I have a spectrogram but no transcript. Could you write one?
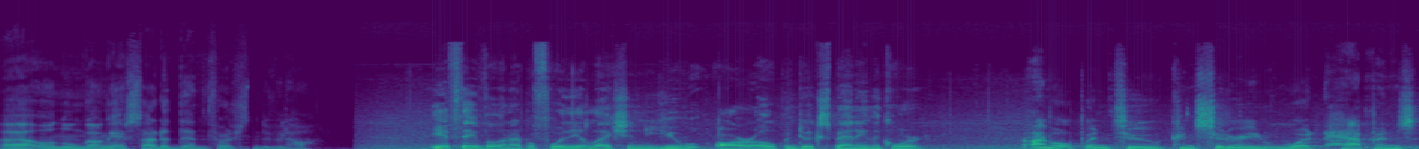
Eh, og noen ganger så er det den følelsen du vil ha. If they vote out before the election, you are open to expanding the court? I'm open to considering what happens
